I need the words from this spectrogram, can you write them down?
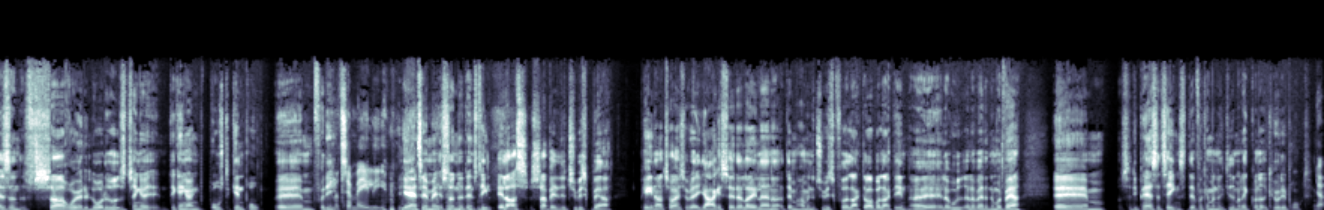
Altså, så rører det lortet ud, så tænker jeg, det kan ikke engang bruges til genbrug. Øhm, fordi, Eller til at male i. ja, til med sådan den stil. Eller også, så vil det typisk være pænere tøj, så vil det være jakkesæt eller et eller andet, og dem har man jo typisk fået lagt op og lagt ind, øh, eller ud, eller hvad det nu måtte være. Øhm, så de passer til en, så derfor kan man, gider man ikke gå ned og købe det brugt. Ja.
